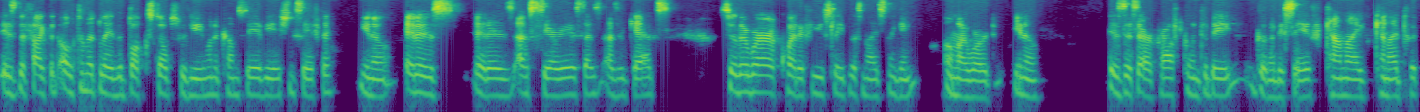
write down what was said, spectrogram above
is the fact that ultimately the buck stops with you when it comes to aviation safety. You know, it is it is as serious as, as it gets. So there were quite a few sleepless nights thinking, oh my word, you know, is this aircraft going to be going to be safe? Can I can I put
